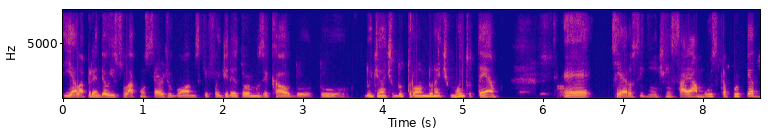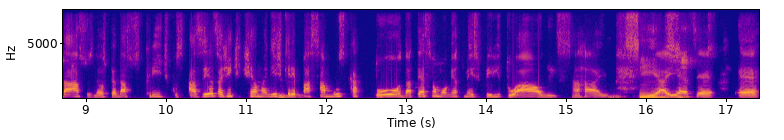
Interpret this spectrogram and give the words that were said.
e ela aprendeu isso lá com o Sérgio Gomes, que foi diretor musical do, do, do Diante do Trono durante muito tempo, é, que era o seguinte, ensaiar a música por pedaços, né, os pedaços críticos. Às vezes a gente tinha mania de querer uhum. passar a música toda, até ser um momento meio espiritual no ensaio. Sim, e aí sim. é, é,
